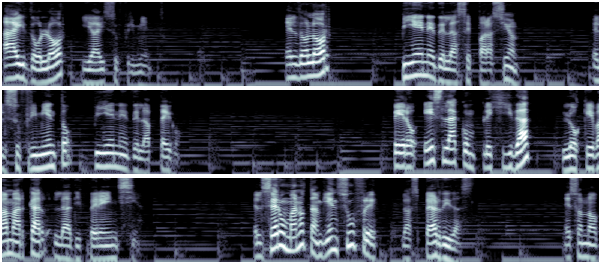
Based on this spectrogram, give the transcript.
hay dolor y hay sufrimiento. El dolor viene de la separación. El sufrimiento viene del apego pero es la complejidad lo que va a marcar la diferencia. El ser humano también sufre las pérdidas. Eso no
